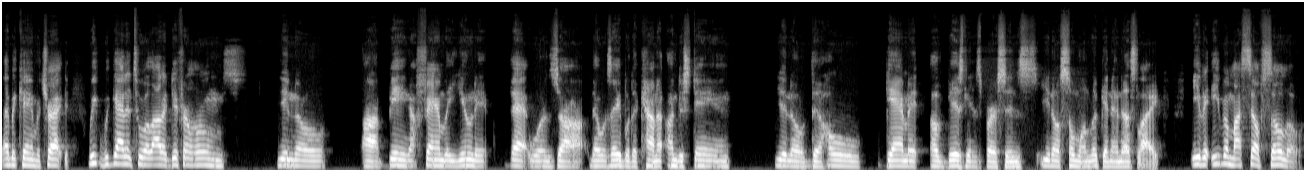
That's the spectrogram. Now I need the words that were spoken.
that became attractive we, we got into a lot of different rooms, you know, uh, being a family unit that was uh, that was able to kind of understand, you know, the whole gamut of business versus, you know, someone looking at us like even even myself solo,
